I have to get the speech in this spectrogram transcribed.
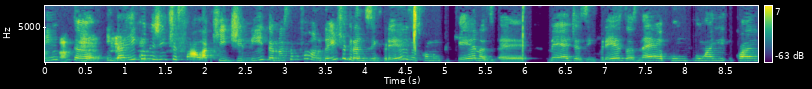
então, e daí quando a gente fala aqui de líder, nós estamos falando desde grandes empresas, como em pequenas, é, médias empresas, né, com, com, a, com, a,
